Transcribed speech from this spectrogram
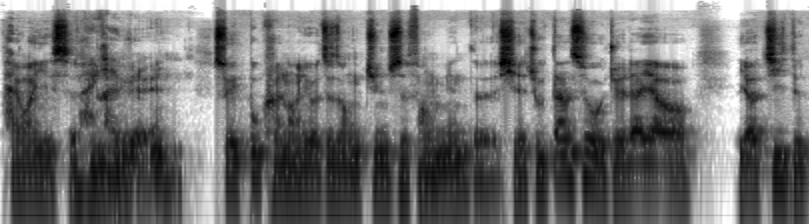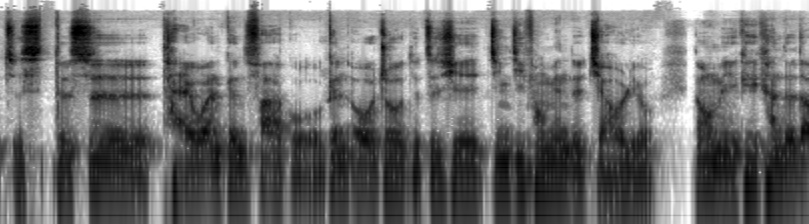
台湾也是很远，所以不可能有这种军事方面的协助。但是我觉得要要记得，只是的是台湾跟法国跟欧洲的这些经济方面的交流。然后我们也可以看得到，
